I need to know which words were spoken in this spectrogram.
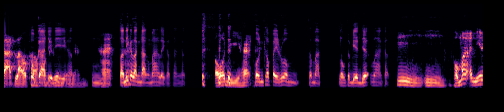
กาสเราโครงการเข้ไปวมดีๆครับตงนั้นอืมฮะตอนนี้กำลังดังมากเลยครับท่านครับ โอ้ดีฮะ คนเข้าไปร่วมสมัคร ลงทะเบียนเยอะมากครับ อืมอืมผมว่าอันเนี้ย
